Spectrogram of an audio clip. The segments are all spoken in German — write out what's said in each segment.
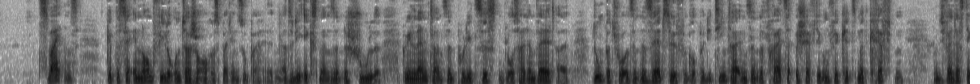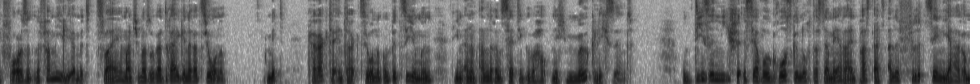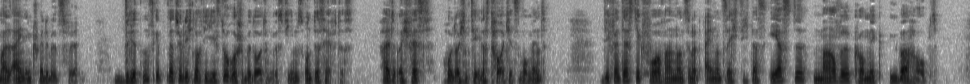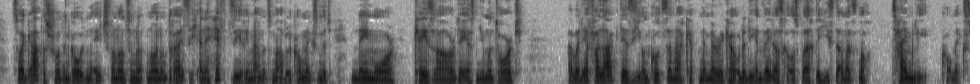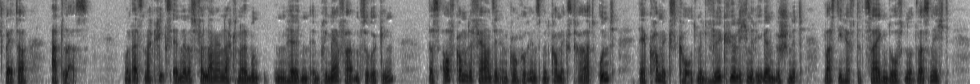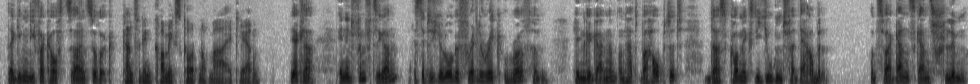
Zweitens gibt es ja enorm viele Untergenres bei den Superhelden. Also die X-Men sind eine Schule, Green Lanterns sind Polizisten, bloß halt im Weltall. Doom Patrol sind eine Selbsthilfegruppe, die Teen Titans sind eine Freizeitbeschäftigung für Kids mit Kräften und die Fantastic Four sind eine Familie mit zwei, manchmal sogar drei Generationen. Mit Charakterinteraktionen und Beziehungen, die in einem anderen Setting überhaupt nicht möglich sind. Und diese Nische ist ja wohl groß genug, dass da mehr reinpasst als alle 14 Jahre mal ein Incredibles-Film. Drittens gibt es natürlich noch die historische Bedeutung des Teams und des Heftes. Haltet euch fest, holt euch einen Tee, das dauert jetzt einen Moment. Die Fantastic Four waren 1961 das erste Marvel-Comic überhaupt. Zwar gab es schon im Golden Age von 1939 eine Heftserie namens Marvel Comics mit Namor, Kazar und der ersten Human Torch, aber der Verlag, der sie und kurz danach Captain America oder die Invaders rausbrachte, hieß damals noch Timely Comics, später Atlas. Und als nach Kriegsende das Verlangen nach knallbunten Helden in Primärfarben zurückging, das aufkommende Fernsehen in Konkurrenz mit Comics trat und der Comics Code mit willkürlichen Regeln beschnitt, was die Hefte zeigen durften und was nicht, da gingen die Verkaufszahlen zurück. Kannst du den Comics Code nochmal erklären? Ja klar. In den 50ern ist der Psychologe Frederick Wortham hingegangen und hat behauptet, dass Comics die Jugend verderben. Und zwar ganz, ganz schlimm.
